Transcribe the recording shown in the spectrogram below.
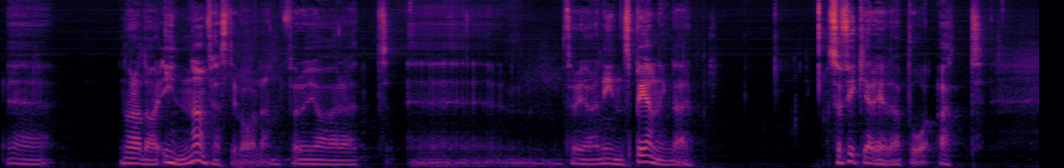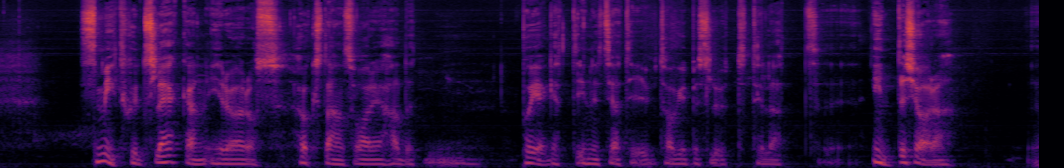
eh, några dagar innan festivalen för att göra, ett, eh, för att göra en inspelning där så fick jag reda på att smittskyddsläkaren i Röros, högsta ansvariga, hade på eget initiativ tagit beslut till att eh, inte köra eh,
